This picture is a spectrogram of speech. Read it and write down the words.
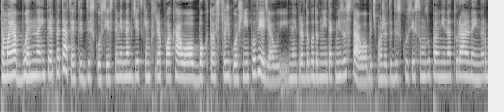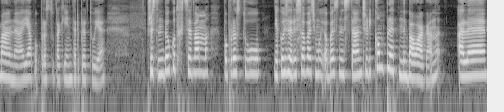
to moja błędna interpretacja tej dyskusji. Jestem jednak dzieckiem, które płakało, bo ktoś coś głośniej powiedział i najprawdopodobniej tak mi zostało. Być może te dyskusje są zupełnie naturalne i normalne, a ja po prostu takie interpretuję. Przez ten bełkot chcę Wam po prostu jakoś zarysować mój obecny stan, czyli kompletny bałagan, ale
